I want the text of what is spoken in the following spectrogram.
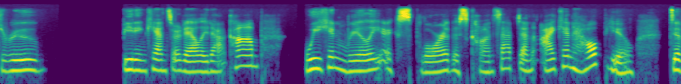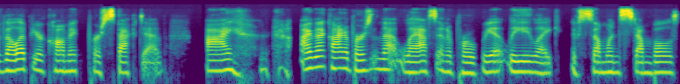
through beatingcancerdaily.com we can really explore this concept and I can help you develop your comic perspective. I I'm that kind of person that laughs inappropriately like if someone stumbles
